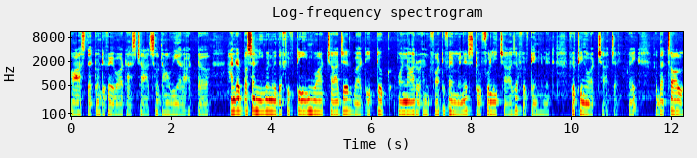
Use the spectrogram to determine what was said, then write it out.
fast the 25 watt has charged. So now we are at 100% uh, even with the 15 watt charger but it took 1 hour and 45 minutes to fully charge a 15 minute 15 watt charger right? So that's all.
